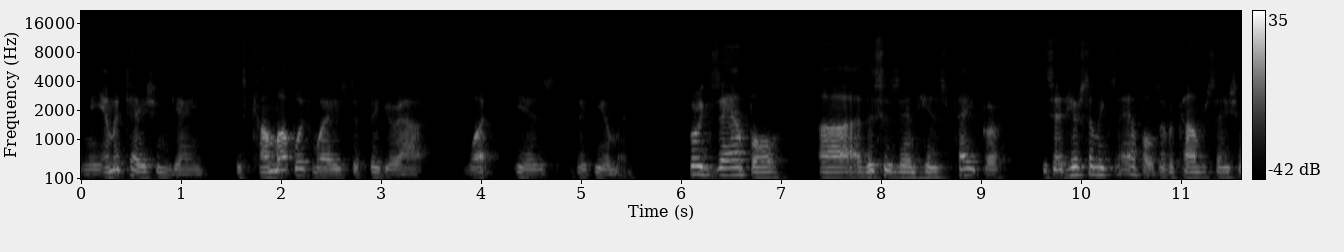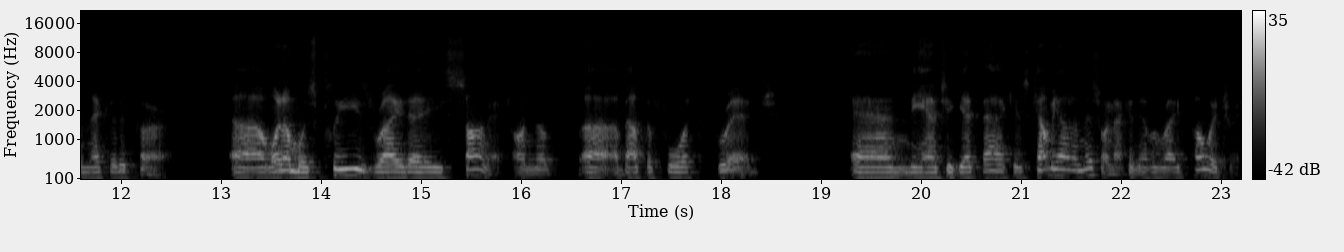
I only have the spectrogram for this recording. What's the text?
in the imitation game is come up with ways to figure out what is the human. For example, uh, this is in his paper. He said, here's some examples of a conversation that could occur. Uh, one of them was, please write a sonnet on the, uh, about the Forth Bridge. And the answer you get back is, count me out on this one. I could never write poetry.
